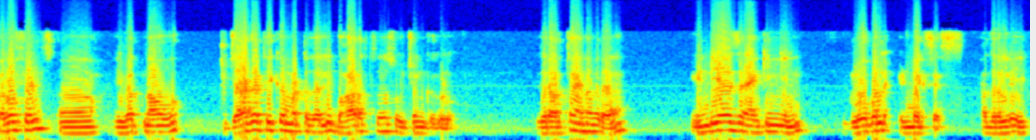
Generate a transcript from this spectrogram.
ಹಲೋ ಫ್ರೆಂಡ್ಸ್ ಇವತ್ ನಾವು ಜಾಗತಿಕ ಮಟ್ಟದಲ್ಲಿ ಭಾರತದ ಸೂಚ್ಯಂಕಗಳು. ಇದರ ಅರ್ಥ ಏನಂದ್ರೆ India's ranking in global indexes ಅದರಲ್ಲಿ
